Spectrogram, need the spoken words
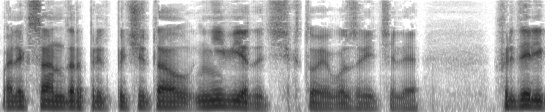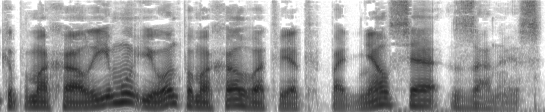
Александр предпочитал не ведать, кто его зрители – Фредерика помахала ему, и он помахал в ответ. Поднялся занавес.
